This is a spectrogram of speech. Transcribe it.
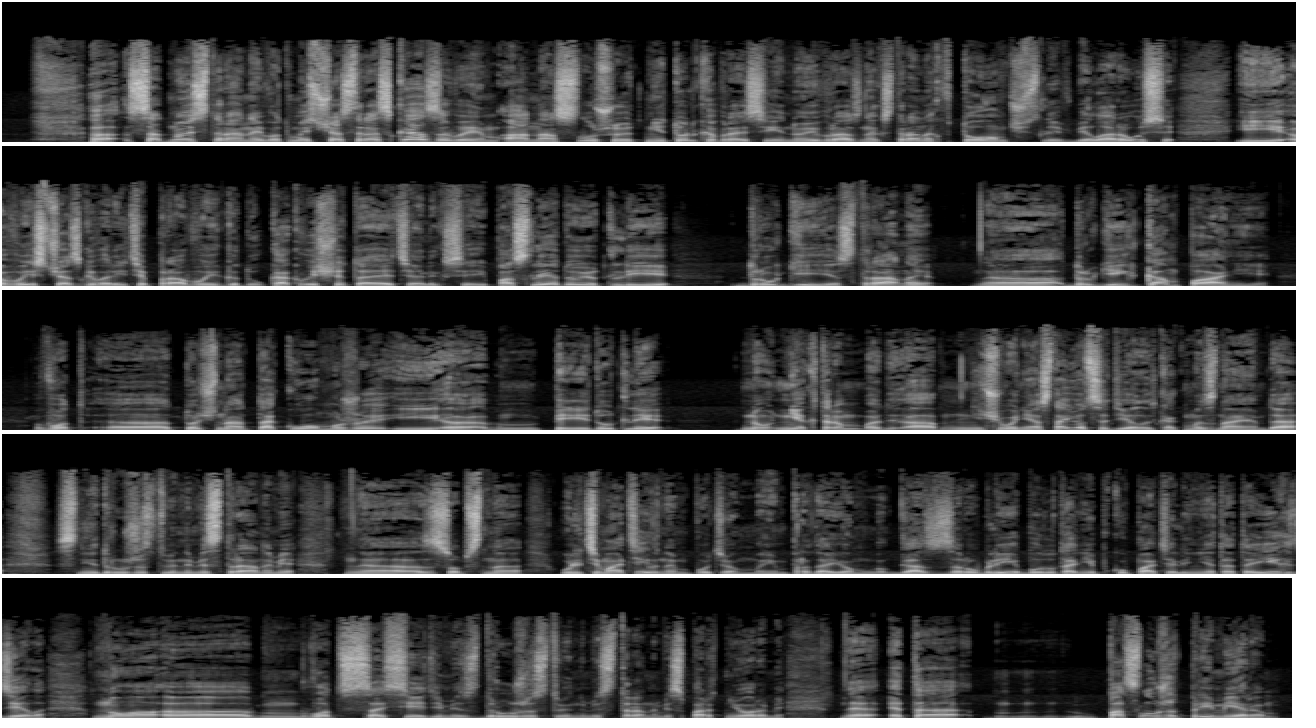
А, с одной стороны, вот мы сейчас рассказываем, а нас слушают не только в России, но и в разных странах, в том числе в Беларуси. И вы сейчас говорите про выгоду. Как вы считаете, Алексей, последуют ли другие страны, э, другие компании вот э, точно такому же и э, перейдут ли ну, некоторым э, а, ничего не остается делать, как мы знаем, да, с недружественными странами, а, собственно, ультимативным путем мы им продаем газ за рубли, будут они покупать или нет, это их дело, но а, вот с соседями, с дружественными странами, с партнерами, это послужит примером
